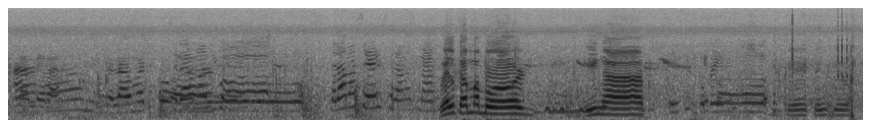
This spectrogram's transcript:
camera? Salamat po. Salamat po. Salamat, sir. Salamat, ma'am. Welcome aboard. Ingat. Thank you po. Okay, thank you.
